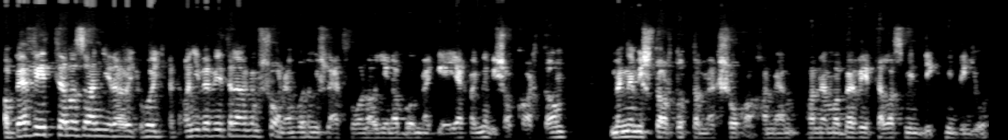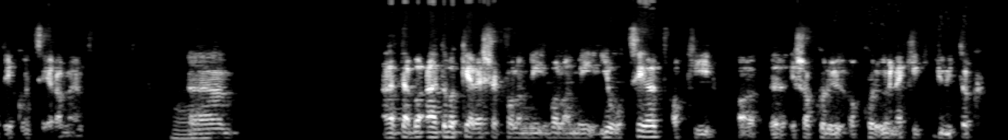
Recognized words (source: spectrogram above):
A bevétel az annyira, hogy, hogy hát annyi bevételem nekem soha nem volt, nem is lett volna, hogy én abból megéljek, meg nem is akartam, meg nem is tartottam meg soha, hanem, hanem a bevétel az mindig, mindig jótékony célra ment. Mm általában, általában keresek valami, valami jó célt, aki, a, és akkor ő, akkor ő nekik gyűjtök.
